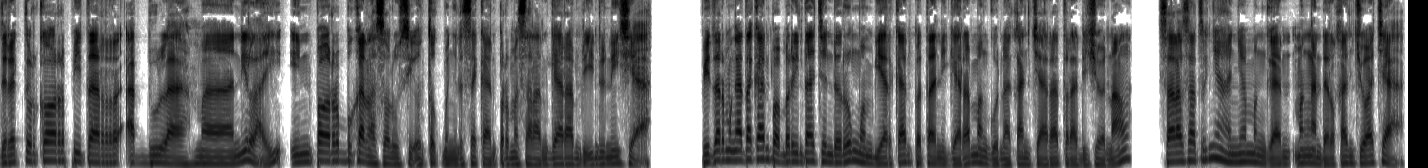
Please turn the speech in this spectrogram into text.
Direktur KOR Peter Abdullah menilai impor bukanlah solusi untuk menyelesaikan permasalahan garam di Indonesia. Peter mengatakan pemerintah cenderung membiarkan petani garam menggunakan cara tradisional, salah satunya hanya mengandalkan cuaca.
